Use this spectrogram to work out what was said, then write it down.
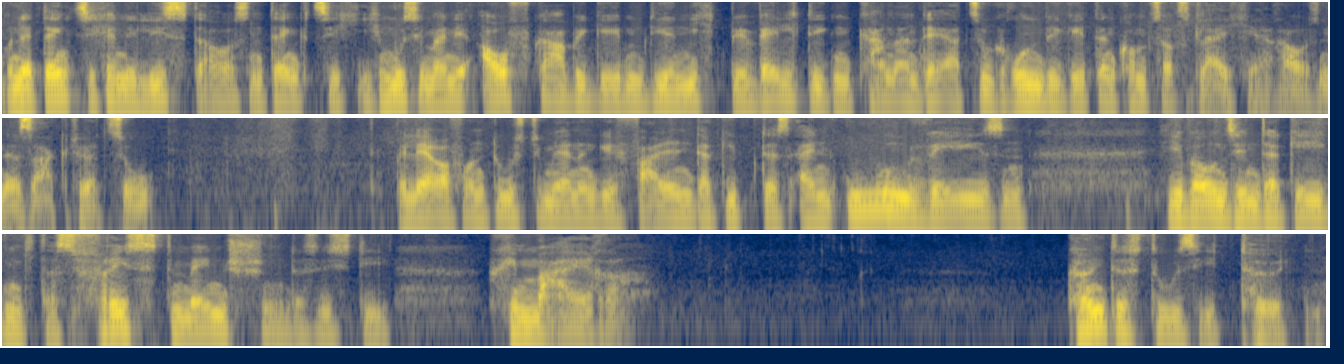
Und er denkt sich eine Liste aus und denkt sich, ich muss ihm eine Aufgabe geben, die er nicht bewältigen kann, an der er zugrunde geht, dann kommt es aufs Gleiche heraus. Und er sagt, hör zu, Bellerophon, tust du mir einen Gefallen, da gibt es ein Unwesen hier bei uns in der Gegend, das frisst Menschen, das ist die Chimaira. Könntest du sie töten?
